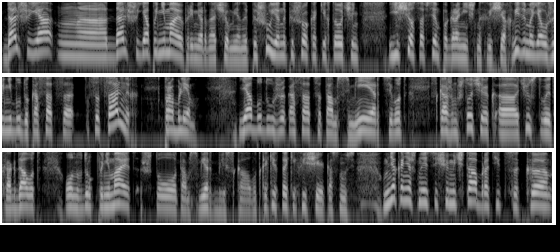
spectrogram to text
Дальше я, а, дальше я понимаю примерно, о чем я напишу. Я напишу о каких-то очень еще совсем пограничных вещах. Видимо, я уже не буду касаться социальных проблем. Я буду уже касаться там смерти. Вот, скажем, что человек э, чувствует, когда вот он вдруг понимает, что там смерть близка. Вот каких-то таких вещей я коснусь. У меня, конечно, есть еще мечта обратиться к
